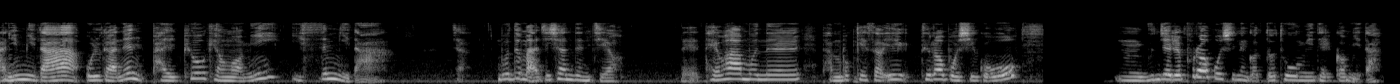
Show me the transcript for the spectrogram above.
아닙니다. 올가는 발표 경험이 있습니다. 자, 모두 맞으셨는지요? 네, 대화문을 반복해서 읽, 들어보시고 음, 문제를 풀어보시는 것도 도움이 될 겁니다.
